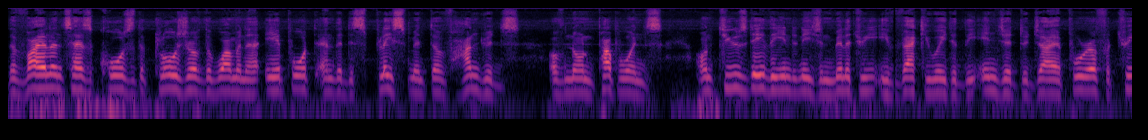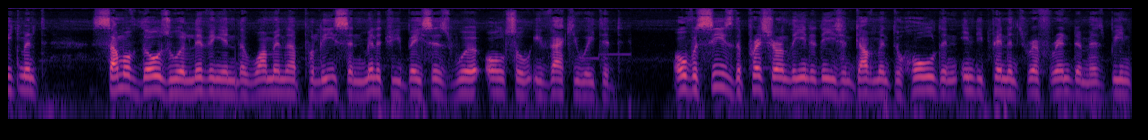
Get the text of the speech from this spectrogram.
The violence has caused the closure of the Wamena airport and the displacement of hundreds of non Papuans. On Tuesday, the Indonesian military evacuated the injured to Jayapura for treatment some of those who were living in the Wamena police and military bases were also evacuated. Overseas, the pressure on the Indonesian government to hold an independence referendum has been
